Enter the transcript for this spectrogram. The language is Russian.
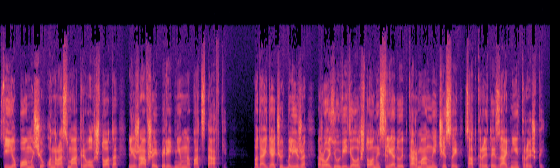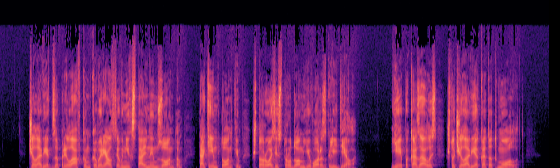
С ее помощью он рассматривал что-то, лежавшее перед ним на подставке. Подойдя чуть ближе, Рози увидела, что он исследует карманные часы с открытой задней крышкой. Человек за прилавком ковырялся в них стальным зондом – таким тонким, что Рози с трудом его разглядела. Ей показалось, что человек этот молод.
